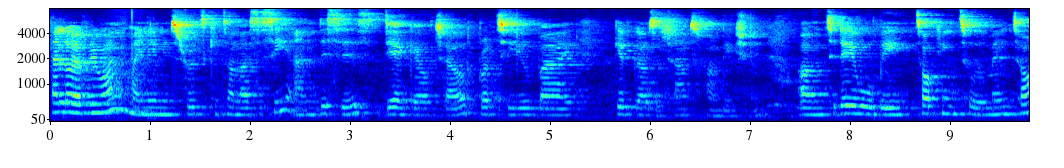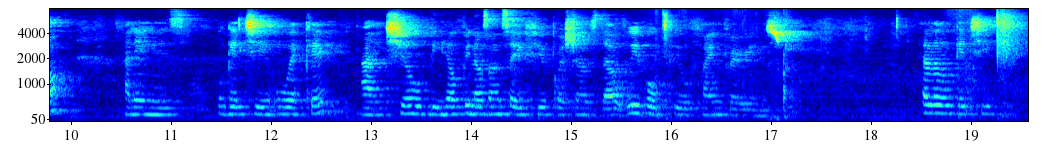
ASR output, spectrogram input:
hello everyone. My name is Ruth Kiton Lasisi, and this is Dear Girl Child, brought to you by Give Girls a Chance Foundation. Um, today we'll be talking to a mentor. Her name is Ogechi Nweke, and she'll be helping us answer a few questions that we hope you'll find very useful. Hello, Ogechi.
